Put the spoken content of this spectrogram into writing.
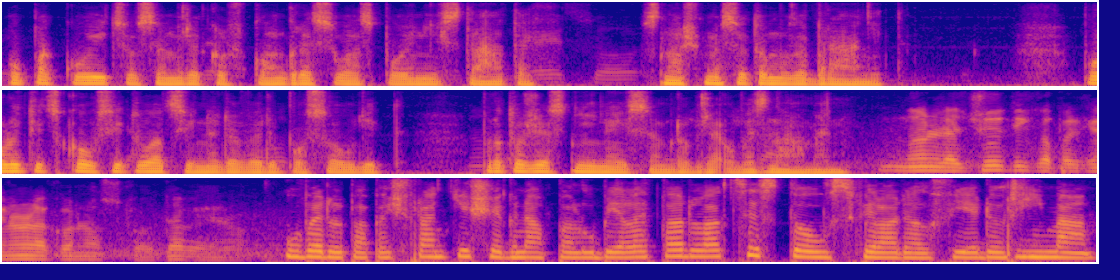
opakuji, co jsem řekl v Kongresu a Spojených státech. Snažme se tomu zabránit. Politickou situaci nedovedu posoudit, protože s ní nejsem dobře obeznámen. Uvedl papež František na palubě letadla cestou z Filadelfie do Říma.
